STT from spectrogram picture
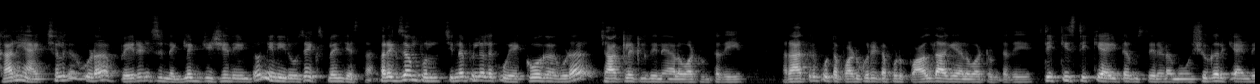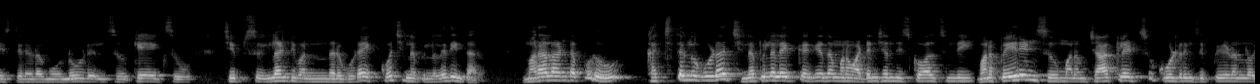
కానీ యాక్చువల్గా కూడా పేరెంట్స్ నెగ్లెక్ట్ చేసేది ఏంటో నేను ఈరోజు ఎక్స్ప్లెయిన్ చేస్తాను. ఫర్ ఎగ్జాంపుల్ చిన్నపిల్లలకు ఎక్కువగా కూడా చాక్లెట్లు తినే అలవాటు ఉంటుంది రాత్రిపూట పడుకునేటప్పుడు పాలు తాగే అలవాటు ఉంటుంది స్టిక్కీ స్టిక్కీ ఐటమ్స్ తినడము షుగర్ క్యాండీస్ తినడము నూడిల్స్ కేక్స్ చిప్స్ ఇలాంటివందరూ కూడా ఎక్కువ చిన్నపిల్లలే తింటారు. మరలాంటప్పుడు ఖచ్చితంగా కూడా చిన్నపిల్లలెక్క కదా మనం అటెన్షన్ తీసుకోవాల్సింది. మన పేరెంట్స్ మనం చాక్లెట్స్ కూల్ డ్రింక్స్ ఇప్పించడంలో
